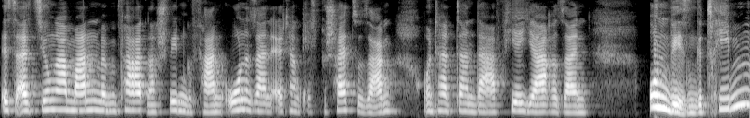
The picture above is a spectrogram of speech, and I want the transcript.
ist als junger Mann mit dem Fahrrad nach Schweden gefahren, ohne seinen Eltern groß Bescheid zu sagen und hat dann da vier Jahre sein Unwesen getrieben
